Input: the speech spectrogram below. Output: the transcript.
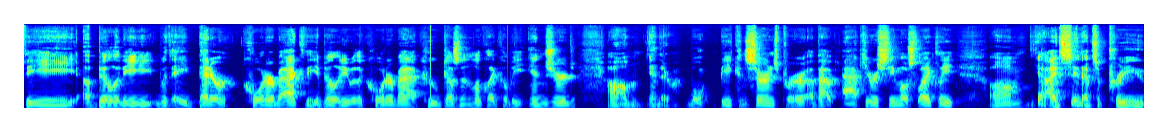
the ability with a better quarterback, the ability with a quarterback who doesn't look like he'll be injured, um, and there won't be concerns for, about accuracy, most likely. Um, yeah, I'd say that's a pretty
